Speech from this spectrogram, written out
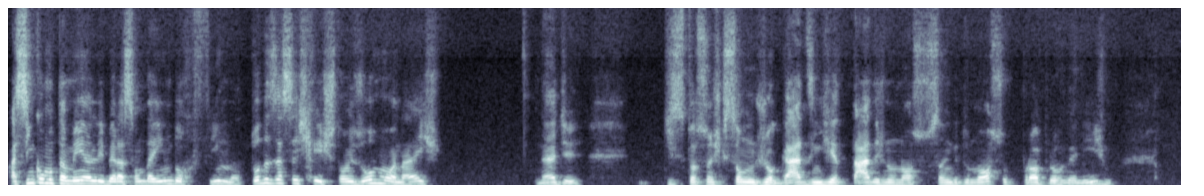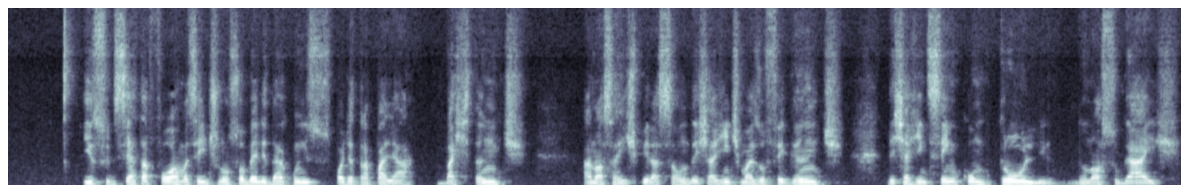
assim como também a liberação da endorfina, todas essas questões hormonais, né, de de situações que são jogadas, injetadas no nosso sangue do nosso próprio organismo, isso, de certa forma, se a gente não souber lidar com isso, isso pode atrapalhar bastante a nossa respiração, deixar a gente mais ofegante, deixar a gente sem o controle do nosso gás.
